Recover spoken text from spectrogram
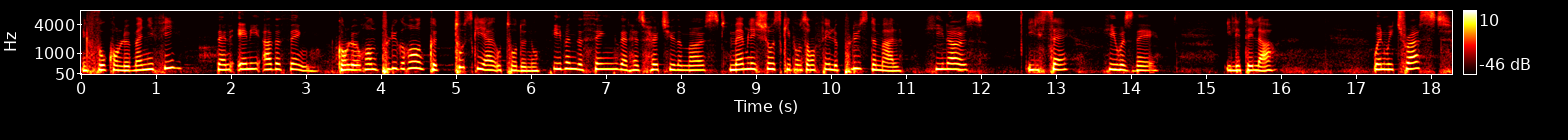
Il faut qu'on le magnifie, than any other thing, qu'on le rende plus grand que tout ce qu'il y a autour de nous. even the thing that has hurt you the most. Même les choses qui vous ont fait le plus de mal. He knows Il sait, He was there. il était là. When we trust,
